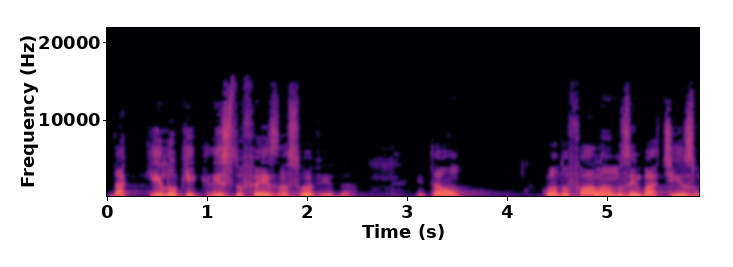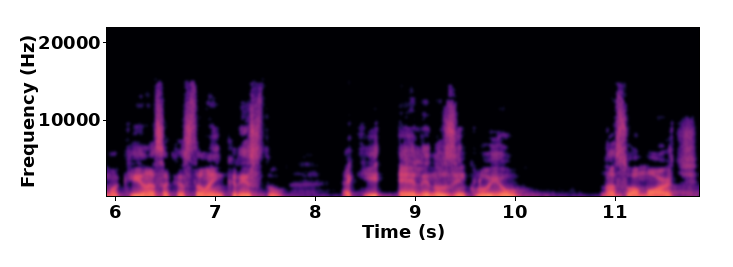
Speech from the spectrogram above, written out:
daquilo que Cristo fez na sua vida. Então, quando falamos em batismo aqui, nessa questão em Cristo, é que Ele nos incluiu na sua morte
